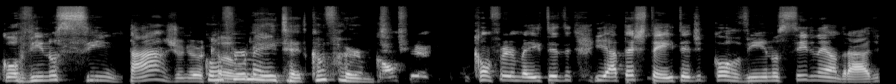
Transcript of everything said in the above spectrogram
Corvino sim, tá? Junior Cody. Confirmated, confirmed. Confir- Confirmated e attestated Corvino Sidney Andrade.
